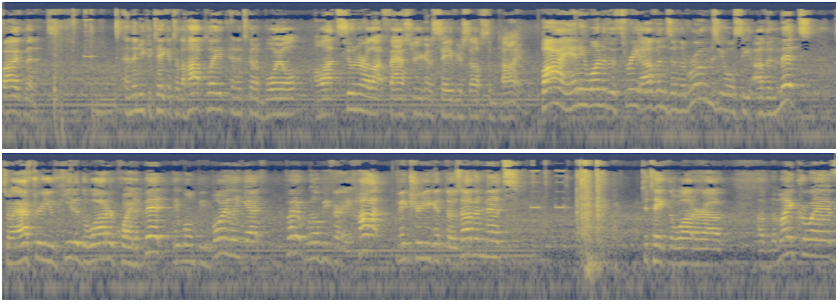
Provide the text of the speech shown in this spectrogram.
five minutes. And then you can take it to the hot plate and it's gonna boil a lot sooner, a lot faster. You're gonna save yourself some time. By any one of the three ovens in the rooms, you will see oven mitts. So after you've heated the water quite a bit, it won't be boiling yet, but it will be very hot. Make sure you get those oven mitts to take the water out of the microwave.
